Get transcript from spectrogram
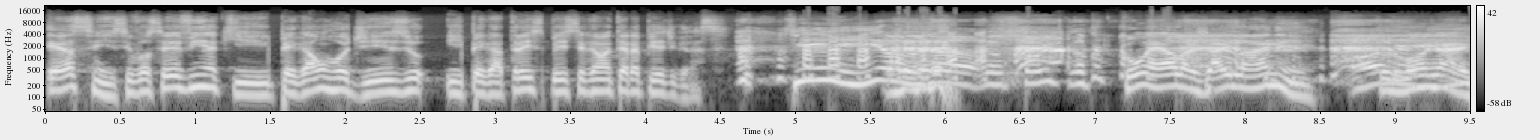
é assim, se você vir aqui pegar um rodízio e pegar três peixes, você ganha uma terapia de graça. Que isso? Eu, eu tô. Eu tô Com ela, Jailane. Olha Tudo bom, aí. Jai?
